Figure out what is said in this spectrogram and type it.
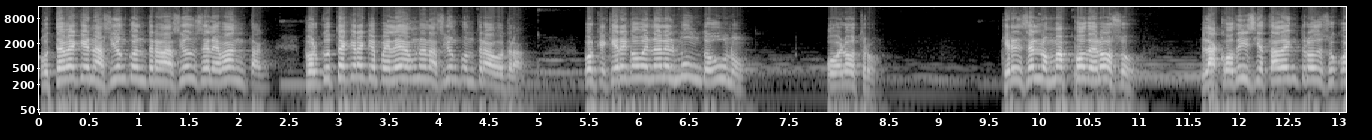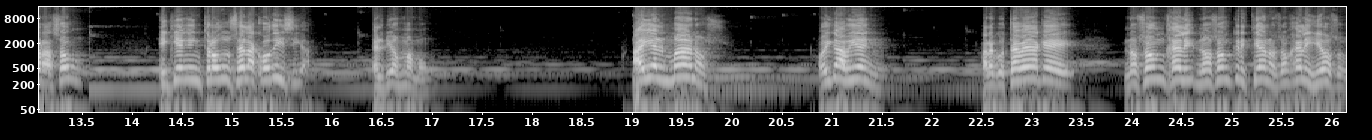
Usted ve que nación contra nación se levantan. ¿Por qué usted cree que pelea una nación contra otra? Porque quieren gobernar el mundo uno o el otro. Quieren ser los más poderosos. La codicia está dentro de su corazón. ¿Y quién introduce la codicia? El Dios Mamón. Hay hermanos, oiga bien, para que usted vea que no son, no son cristianos, son religiosos.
